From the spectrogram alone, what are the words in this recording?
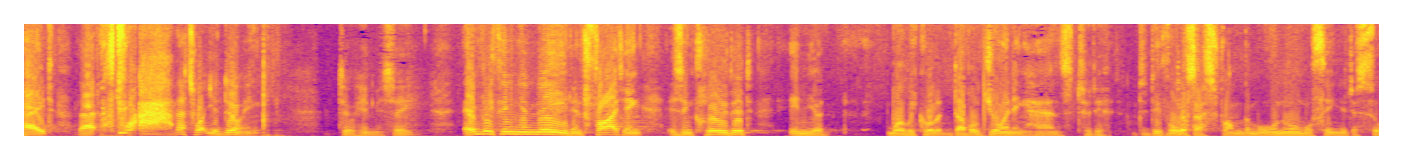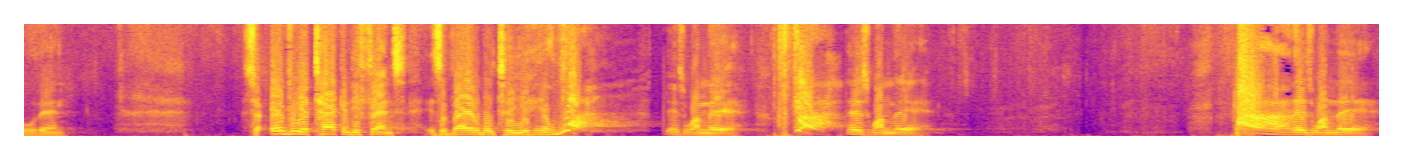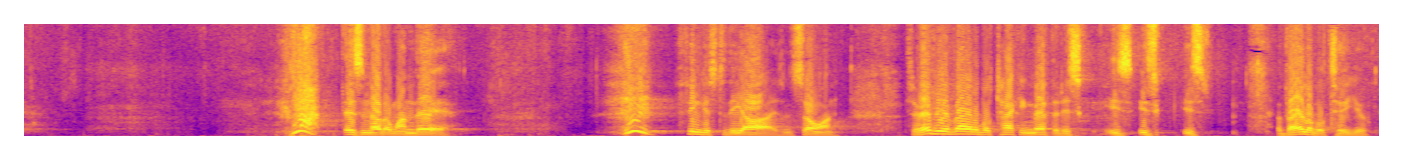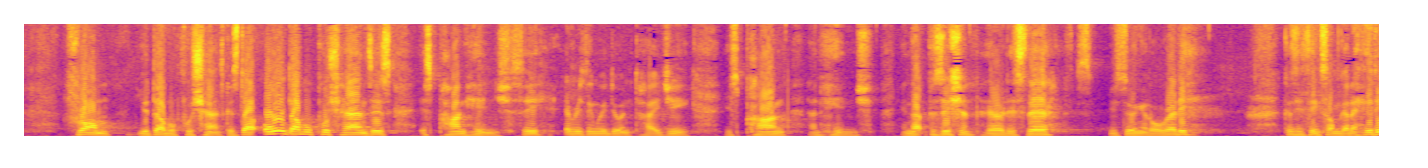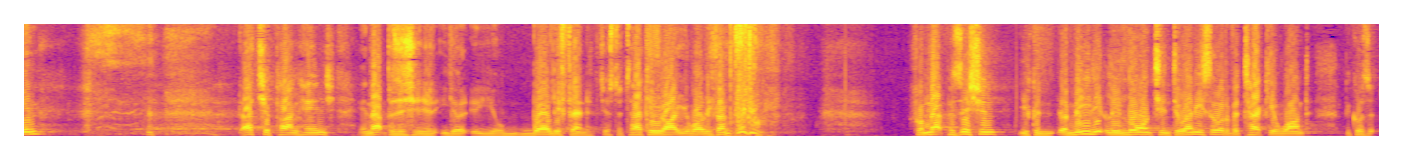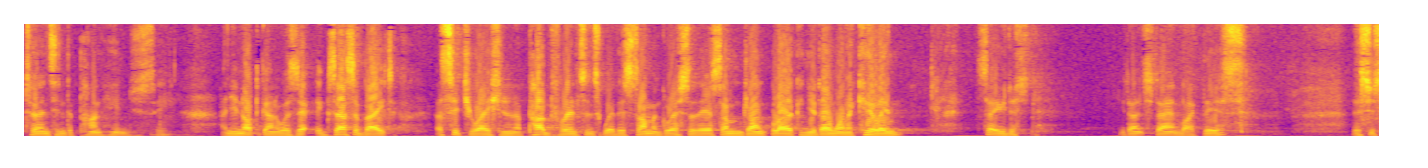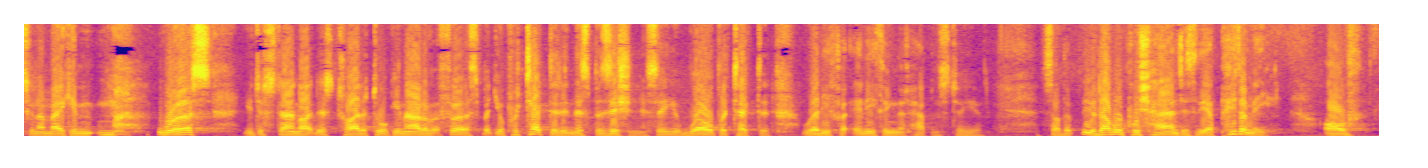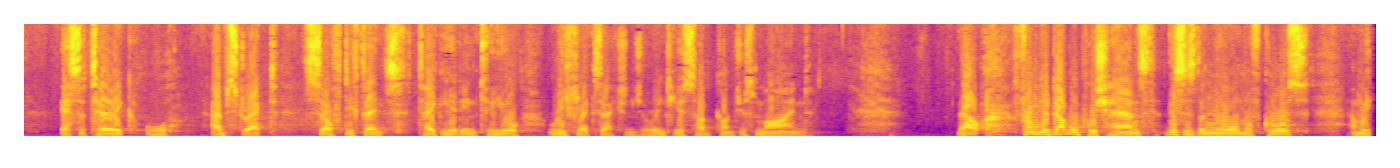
that that's what you're doing to him, you see. Everything you need in fighting is included in your, well, we call it double joining hands to, di- to divorce us from the more normal thing you just saw then. So every attack and defense is available to you here. Wah! There's one there. There's one there. Ah! There's one there. Ah! There's another one there. Fingers to the eyes and so on. So every available tacking method is, is, is, is available to you from your double push hands. Because all double push hands is, is pang hinge. See, everything we do in Tai Chi is pang and hinge. In that position, there it is there. He's doing it already because he thinks I'm going to hit him. That's your pang hinge. In that position, you're, you're well defended. Just attack Eli, you're well defended. From that position, you can immediately launch into any sort of attack you want because it turns into pang hinge, see? And you're not going to exacerbate a situation in a pub, for instance, where there's some aggressor there, some drunk bloke, and you don't want to kill him. So you just, you don't stand like this. This is going to make him worse. You just stand like this, try to talk him out of it first. But you're protected in this position, you see? You're well protected, ready for anything that happens to you. So the, your double push hands is the epitome of esoteric or abstract self-defense, taking it into your reflex actions or into your subconscious mind. Now, from your double push hands, this is the norm, of course, and we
